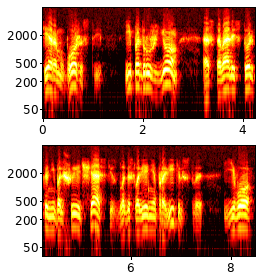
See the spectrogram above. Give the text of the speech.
сером убожестве, и под ружьем оставались только небольшие части с благословения правительства, его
